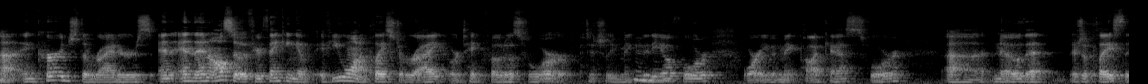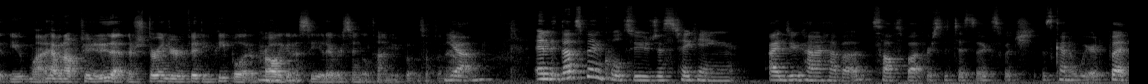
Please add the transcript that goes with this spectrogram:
uh, encourage the writers and and then also if you're thinking of if you want a place to write or take photos for or potentially make Mm-hmm. video for or even make podcasts for uh, know that there's a place that you might have an opportunity to do that there's 350 people that are probably Mhm. going to see it every single time you put something out yeah, and that's been cool too. Just taking, I do kind of have a soft spot for statistics, which is kind of weird, but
